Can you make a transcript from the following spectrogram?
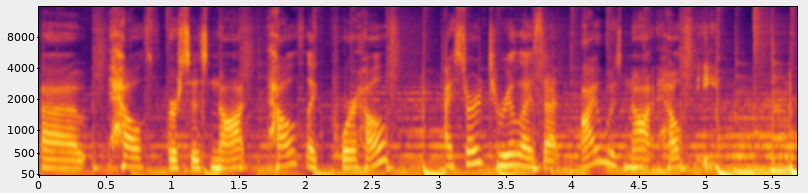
uh, health versus not health, like poor health, I started to realize that I was not healthy.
